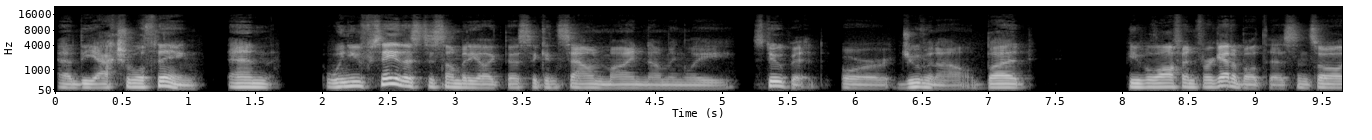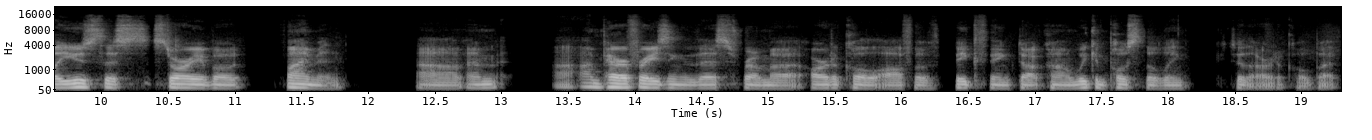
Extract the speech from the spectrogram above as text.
and the actual thing. And when you say this to somebody like this, it can sound mind numbingly stupid or juvenile, but people often forget about this. And so I'll use this story about Feynman. Uh, I'm I'm paraphrasing this from an article off of bigthink.com. We can post the link to the article, but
